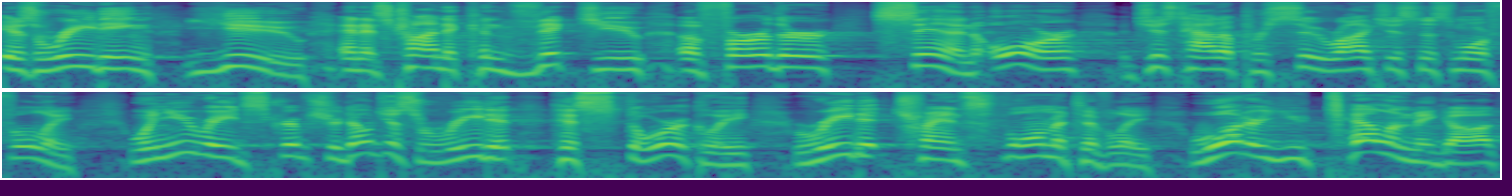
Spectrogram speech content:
is reading you and it's trying to convict you of further sin or just how to pursue righteousness more fully. When you read Scripture, don't just read it historically, read it transformatively. What are you telling me, God?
